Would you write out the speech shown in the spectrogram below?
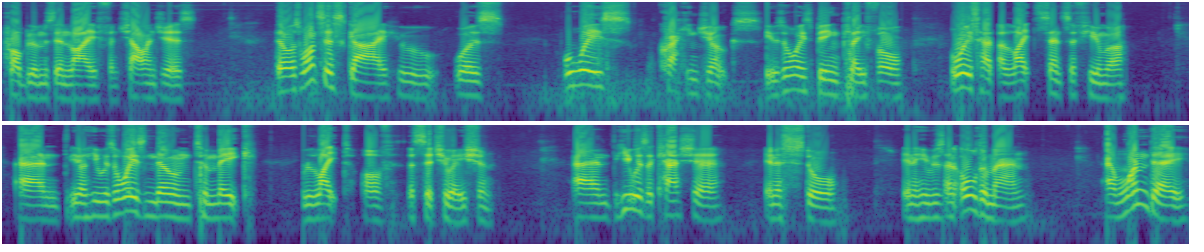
problems in life and challenges. There was once this guy who was always cracking jokes. He was always being playful, always had a light sense of humor, and you know, he was always known to make light of a situation. And he was a cashier in a store, and he was an older man. And one day,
